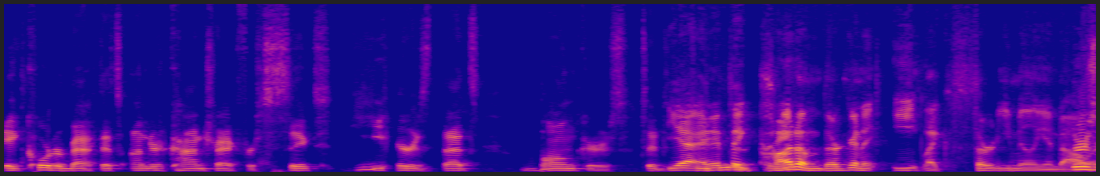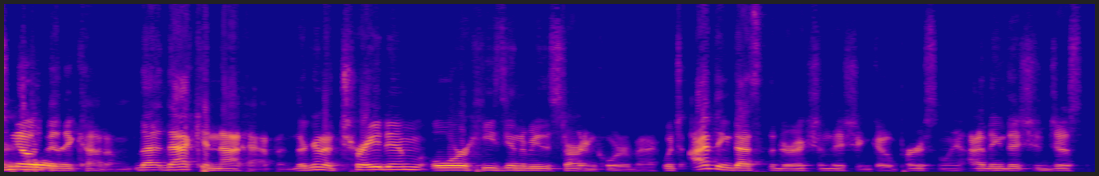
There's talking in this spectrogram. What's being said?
a quarterback that's under contract for six years. That's bonkers. To yeah, and if they think. cut him, they're gonna eat like thirty million dollars. There's no way they cut him. That that cannot happen. They're gonna trade him, or he's gonna be the starting quarterback. Which I think that's the direction they should go. Personally, I think they should just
